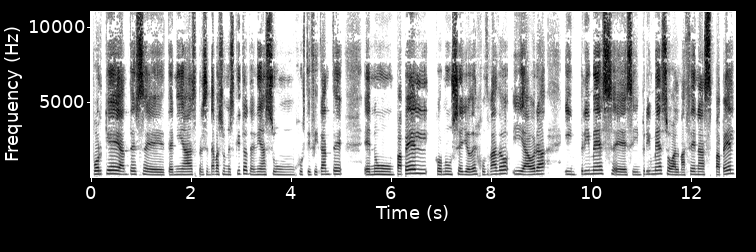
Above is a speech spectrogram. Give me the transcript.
porque antes eh, tenías, presentabas un escrito, tenías un justificante en un papel con un sello del juzgado y ahora imprimes, eh, si imprimes o almacenas papel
